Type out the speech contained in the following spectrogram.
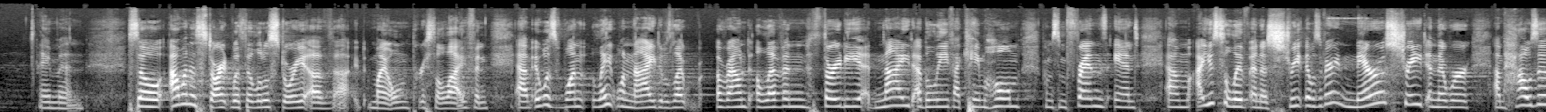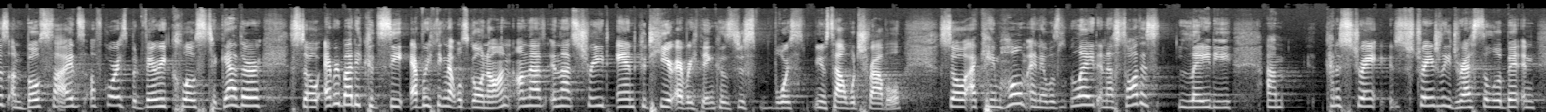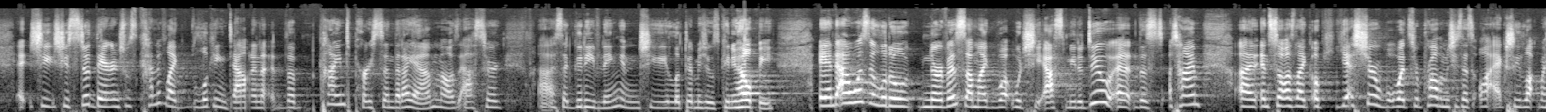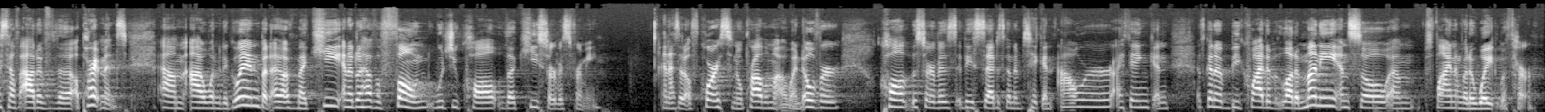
Amen. So I want to start with a little story of uh, my own personal life, and um, it was one late one night. It was like around 11:30 at night, I believe. I came home from some friends, and um, I used to live in a street that was a very narrow street, and there were um, houses on both sides, of course, but very close together. So everybody could see everything that was going on on that in that street, and could hear everything because just voice, you know, sound would travel. So I came home, and it was late, and I saw this lady um, kind of stra- strangely dressed a little bit, and she, she stood there and she was kind of like looking down. And the kind person that I am, I was asked her, uh, I said, Good evening. And she looked at me, she goes, Can you help me? And I was a little nervous. I'm like, What would she ask me to do at this time? Uh, and so I was like, Okay, yes, sure. What's your problem? She says, Oh, I actually locked myself out of the apartment. Um, I wanted to go in, but I don't have my key and I don't have a phone. Would you call the key service for me? And I said, Of course, no problem. I went over, called the service. They said it's going to take an hour, I think, and it's going to be quite a lot of money. And so, um, fine, I'm going to wait with her.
